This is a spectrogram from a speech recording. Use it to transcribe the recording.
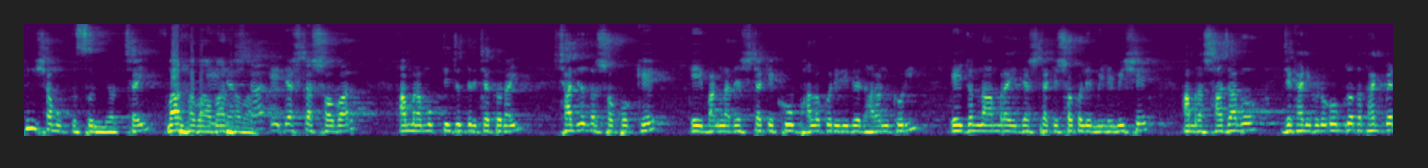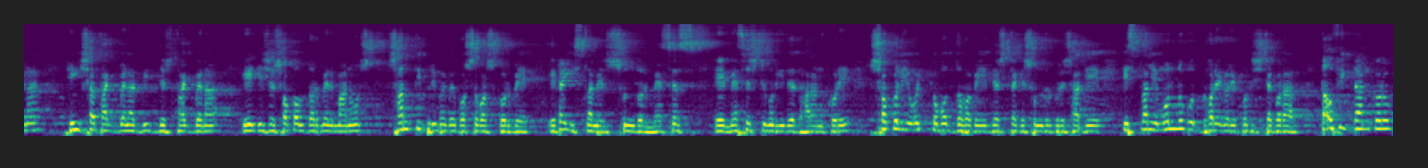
হিংসা মুক্ত সুন্নিয়ত চাই। মারহাবা মারহাবা। এই দেশটা সবার আমরা মুক্তিযুদ্ধের চেতনায় স্বাধীনতার সপক্ষে এই বাংলাদেশটাকে খুব ভালো করে হৃদয়ে ধারণ করি। এই জন্য আমরা এই দেশটাকে সকলে মিলেমিশে আমরা সাজাবো, যেখানে কোনো উগ্রতা থাকবে না, হিংসা থাকবে না, বিদ্বেষ থাকবে না। এই দেশে সকল ধর্মের মানুষ শান্তিপ্রিয়ভাবে বসবাস করবে। এটাই ইসলামের সুন্দর মেসেজ এই মেসেজটুকু হৃদয়ে ধারণ করে সকলেই ঐক্যবদ্ধভাবে এই দেশটাকে সুন্দর করে সাজিয়ে ইসলামী মূল্যবোধ ঘরে ঘরে প্রতিষ্ঠা করার তৌফিক দান করুক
